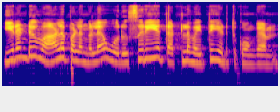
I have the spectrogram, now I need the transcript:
இரண்டு வாழைப்பழங்களை ஒரு சிறிய தட்டில் வைத்து எடுத்துக்கோங்க.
